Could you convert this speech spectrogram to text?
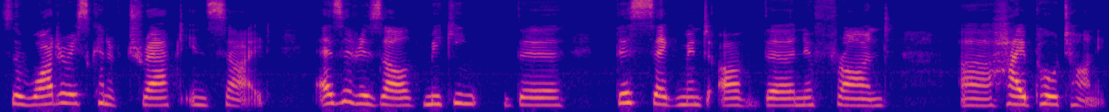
so water is kind of trapped inside. As a result, making the this segment of the nephron uh, hypotonic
